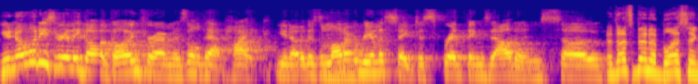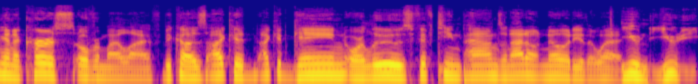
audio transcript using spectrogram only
You know what he's really got going for him is all that hype. You know, there's a lot Mm-hmm. of real estate to spread things out in. So And that's been a blessing and a curse over my life because I could I could gain or lose 15 pounds and I don't know it either way. You you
